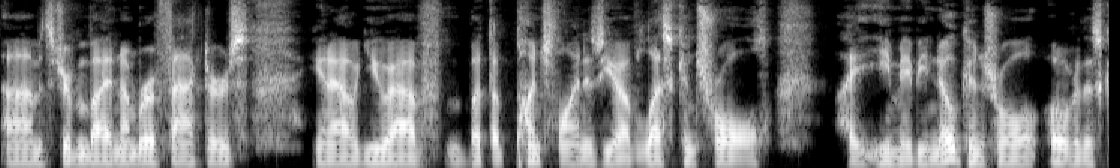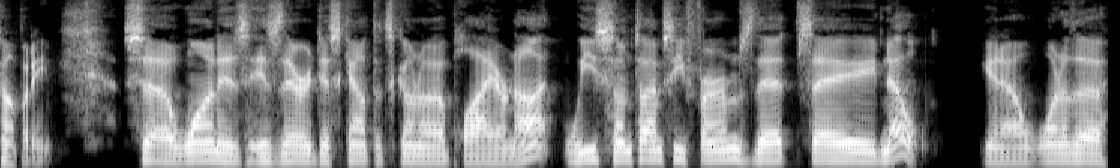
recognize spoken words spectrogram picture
Um, it's driven by a number of factors. You know, you have, but the punchline is you have less control, i.e., maybe no control over this company. So, one is, is there a discount that's going to apply or not? We sometimes see firms that say no. You know, one of the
